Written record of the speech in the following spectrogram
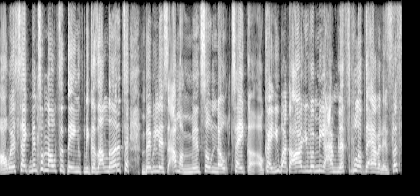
always take mental notes of things because I love to take. Baby, listen, I'm a mental note taker. Okay, you about to argue with me? I'm. Let's pull up the evidence. Let's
